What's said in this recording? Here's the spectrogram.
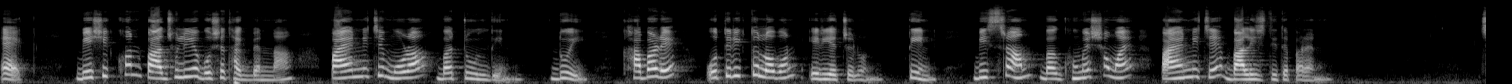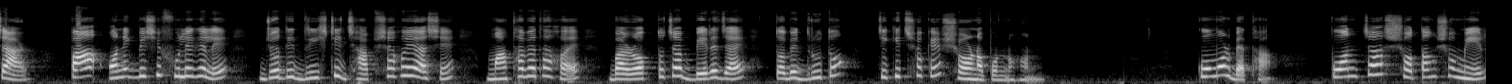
এক, বেশিক্ষণ পা ঝুলিয়ে বসে থাকবেন না। পায়ের নিচে মোড়া বা টুল দিন। দুই, খাবারে অতিরিক্ত লবণ এড়িয়ে চলুন। তিন, বিশ্রাম বা ঘুমের সময় পায়ের নিচে বালিশ দিতে পারেন। চার, পা অনেক বেশি ফুলে গেলে যদি দৃষ্টি ঝাপসা হয়ে আসে মাথা ব্যথা হয় বা রক্তচাপ বেড়ে যায়, তবে দ্রুত চিকিৎসকের শরণাপন্ন হন। কোমর ব্যথা, পঞ্চাশ শতাংশ মেয়ের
